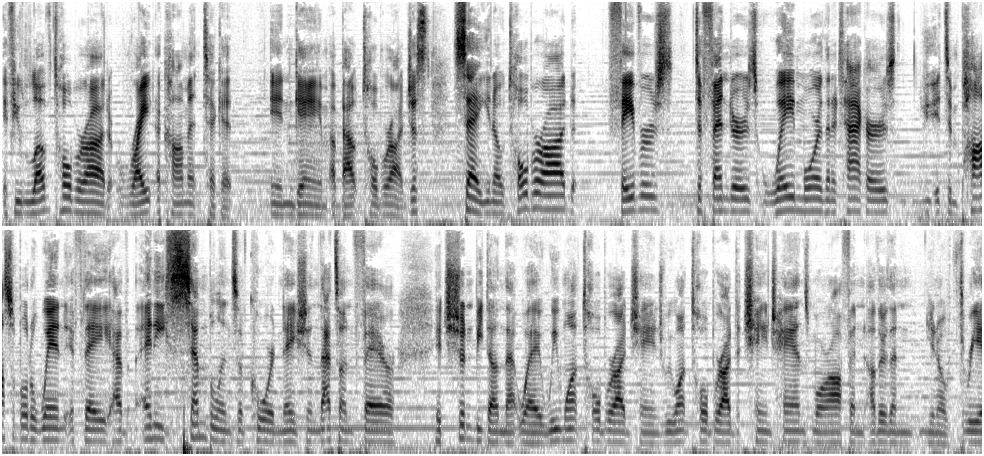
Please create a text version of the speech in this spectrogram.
If you love Tol Barad, write a comment ticket in game about Tol Barad. Just say, you know, Tol Barad favors defenders way more than attackers. It's impossible to win if they have any semblance of coordination. That's unfair. It shouldn't be done that way. We want Tol Barad change. We want Tol Barad to change hands more often, other than you know 3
